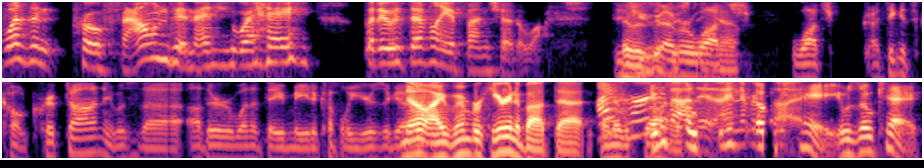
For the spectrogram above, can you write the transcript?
wasn't profound in any way, but it was definitely a fun show to watch. Did you ever interesting, yeah. watch watch I think it's called Krypton. It was the other one that they made a couple of years ago. no, I remember hearing about that. I never- heard it was, about okay, it. I was never saw it. okay. It was okay.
